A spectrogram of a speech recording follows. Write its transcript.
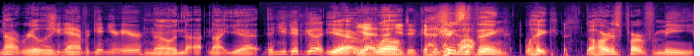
not really. She didn't have her get in your ear. no, not not yet. Then you did good. Yeah. Yeah, right. then Well, you did good. here's well. the thing. Like the hardest part for me,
